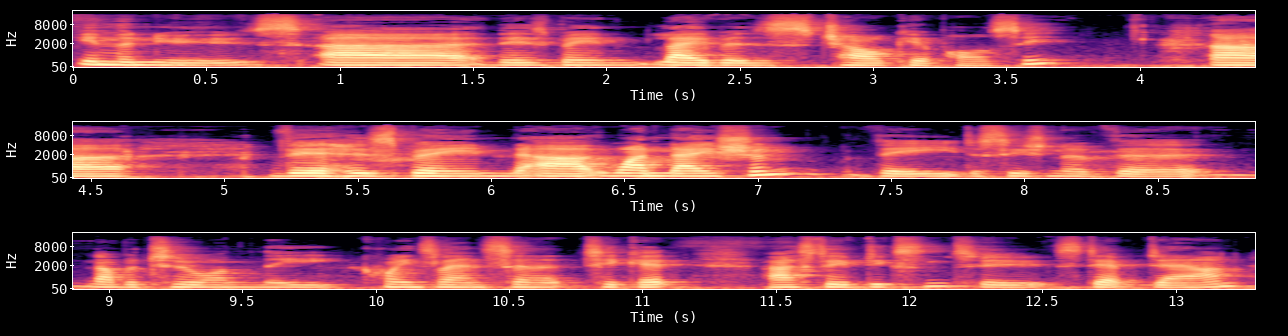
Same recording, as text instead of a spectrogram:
in the news, uh, there's been Labor's childcare policy. Uh, there has been uh, One Nation, the decision of the number two on the Queensland Senate ticket, uh, Steve Dickson, to step down.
